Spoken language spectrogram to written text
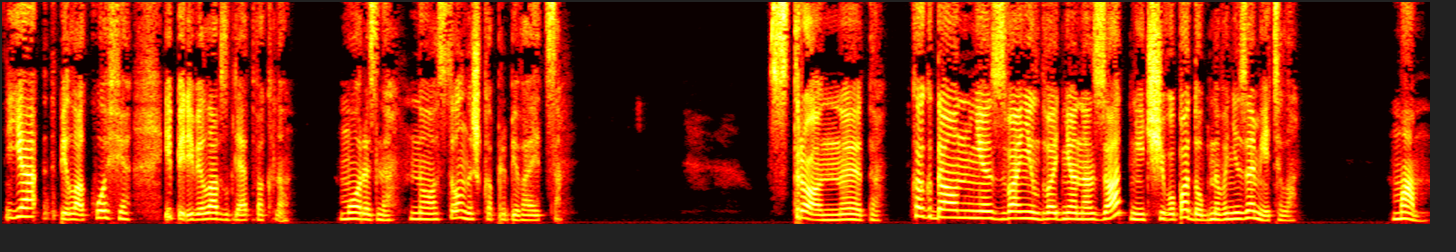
Я отпила кофе и перевела взгляд в окно. Морозно, но солнышко пробивается. Странно это. Когда он мне звонил два дня назад, ничего подобного не заметила. «Мам,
